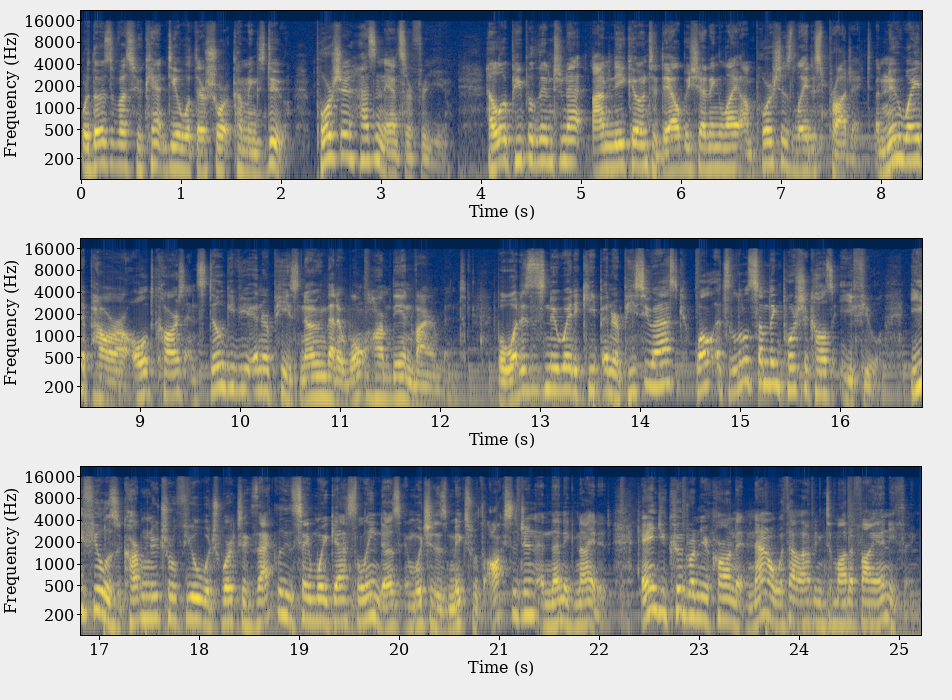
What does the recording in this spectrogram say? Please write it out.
or those of us who can't deal with their shortcomings do? Porsche has an answer for you. Hello people of the internet, I'm Nico and today I'll be shedding light on Porsche's latest project, a new way to power our old cars and still give you inner peace knowing that it won't harm the environment. But what is this new way to keep inner peace you ask? Well, it's a little something Porsche calls e-fuel. E-fuel is a carbon neutral fuel which works exactly the same way gasoline does in which it is mixed with oxygen and then ignited. And you could run your car on it now without having to modify anything.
